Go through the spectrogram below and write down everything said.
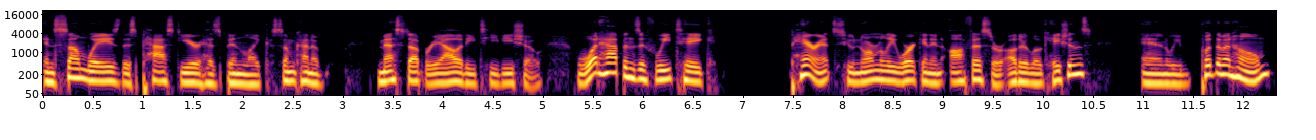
in some ways, this past year has been like some kind of messed up reality TV show. What happens if we take parents who normally work in an office or other locations and we put them at home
